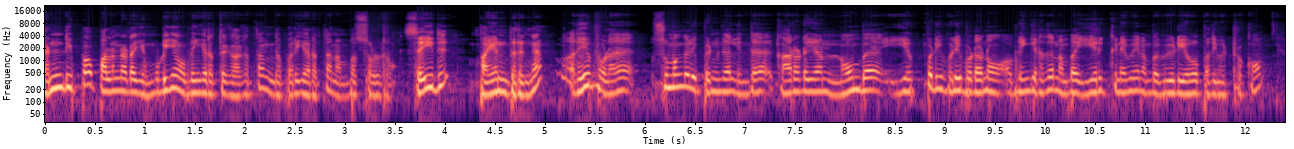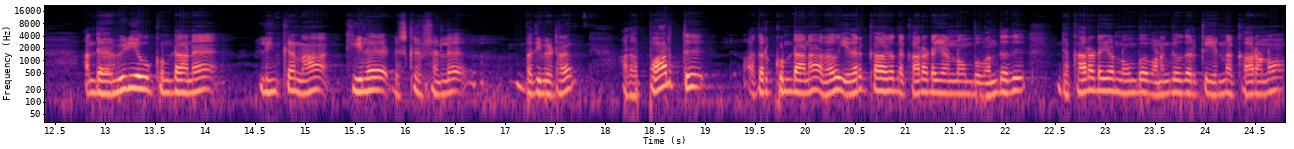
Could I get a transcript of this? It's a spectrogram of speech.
கண்டிப்பாக பலனடைய முடியும் அப்படிங்கிறதுக்காகத்தான் இந்த பரிகாரத்தை நம்ம சொல்கிறோம் செய்து பயன்பெறுங்க அதே போல் சுமங்கலி பெண்கள் இந்த காரடையான் நோன்பை எப்படி வழிபடணும் அப்படிங்கிறத நம்ம ஏற்கனவே நம்ம வீடியோவை பதிவிட்டிருக்கோம். அந்த வீடியோவுக்கு உண்டான லிங்க்கை நான் கீழே டிஸ்கிரிப்ஷனில் பதிவிடுறேன். அதை பார்த்து அதற்குண்டான அதாவது எதற்காக இந்த காரடையான் நோன்பு வந்தது இந்த காரடையான் நோன்பு வணங்குவதற்கு என்ன காரணம்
